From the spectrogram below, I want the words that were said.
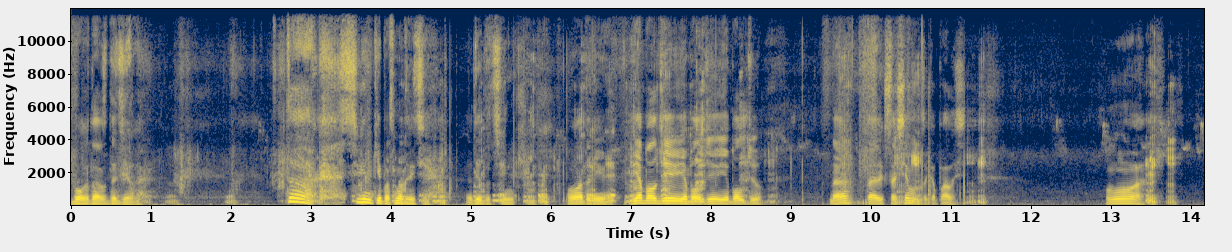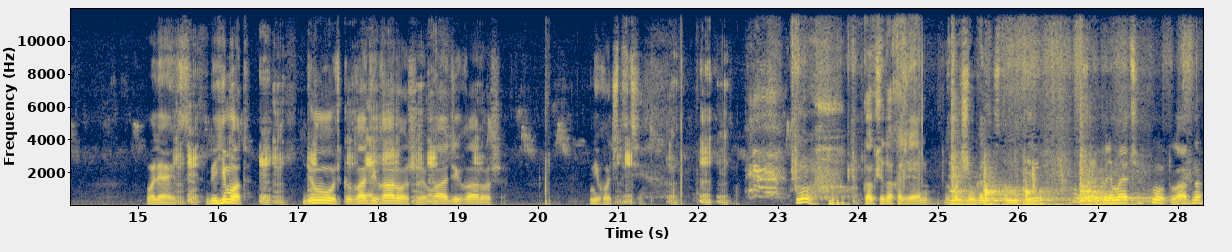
бог даст до дела. Так, свинки, посмотрите. Где тут свинки? Вот они. Я балдею, я балдею, я балдю. Да? Тарик совсем закопалась. О, валяется. Бегемот. Дючка, ходи хорошая, ходи хорошая. Не хочет идти. Ну, как всегда, хозяин с большим количеством муки. Ну, сами понимаете. Ну, ладно.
